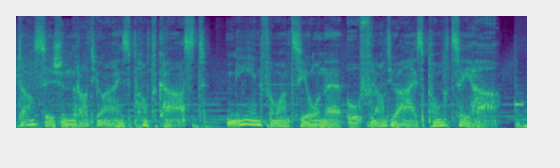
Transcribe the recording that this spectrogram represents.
Das ist ein Radio 1 Podcast. Mehr Informationen auf radio1.ch.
